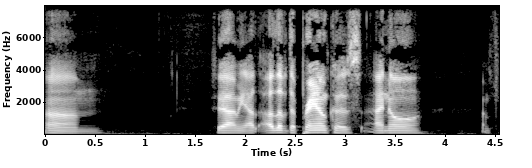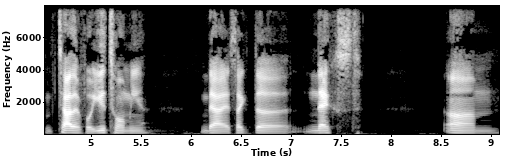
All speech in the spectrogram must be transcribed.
Um so yeah I mean I, I love the prayer because I know I'm from Tyler what you told me that it's like the next um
